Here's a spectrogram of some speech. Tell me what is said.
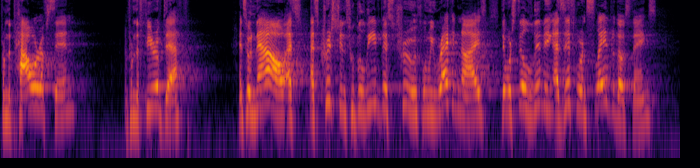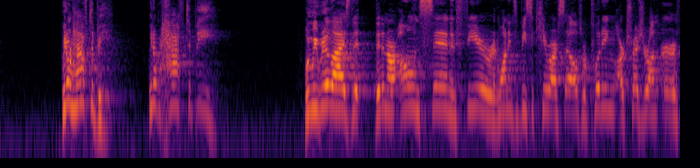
from the power of sin and from the fear of death. And so now, as, as Christians who believe this truth, when we recognize that we're still living as if we're enslaved to those things, we don't have to be. We don't have to be. When we realize that, that in our own sin and fear and wanting to be secure ourselves, we're putting our treasure on earth,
